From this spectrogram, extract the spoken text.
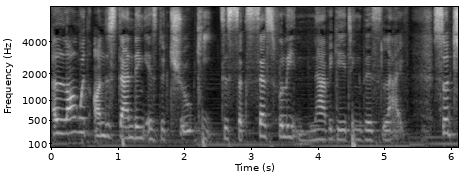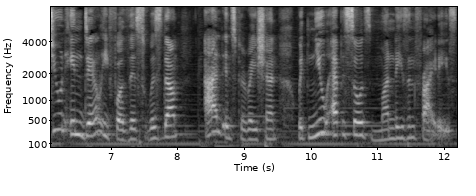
along with understanding, is the true key to successfully navigating this life. So tune in daily for this wisdom and inspiration with new episodes Mondays and Fridays.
